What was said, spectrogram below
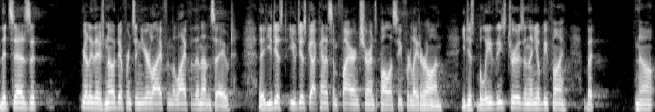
that says that really there's no difference in your life and the life of the unsaved. That you just, you've just got kind of some fire insurance policy for later on. You just believe these truths and then you'll be fine. But no,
